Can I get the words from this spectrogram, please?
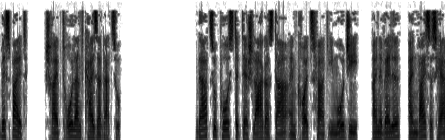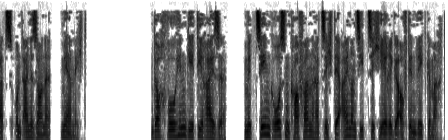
Bis bald, schreibt Roland Kaiser dazu. Dazu postet der Schlagerstar ein Kreuzfahrt-Emoji, eine Welle, ein weißes Herz und eine Sonne, mehr nicht. Doch wohin geht die Reise? Mit zehn großen Koffern hat sich der 71-Jährige auf den Weg gemacht.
